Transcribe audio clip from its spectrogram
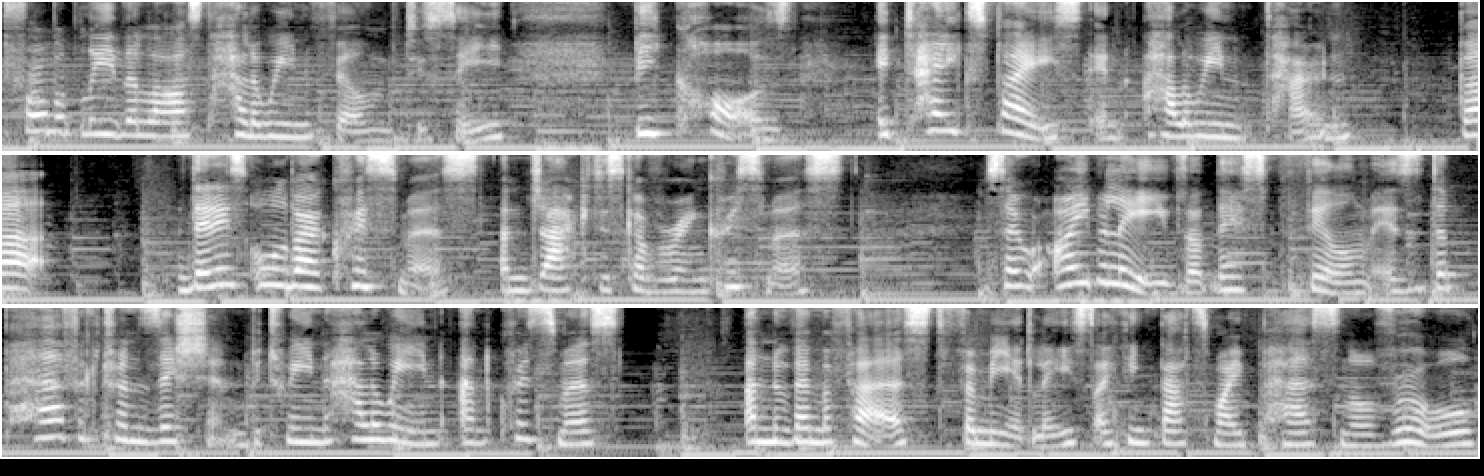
probably the last Halloween film to see, because it takes place in Halloween Town, but then it's all about Christmas and Jack discovering Christmas. So I believe that this film is the perfect transition between Halloween and Christmas and November 1st, for me at least, I think that's my personal rule.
